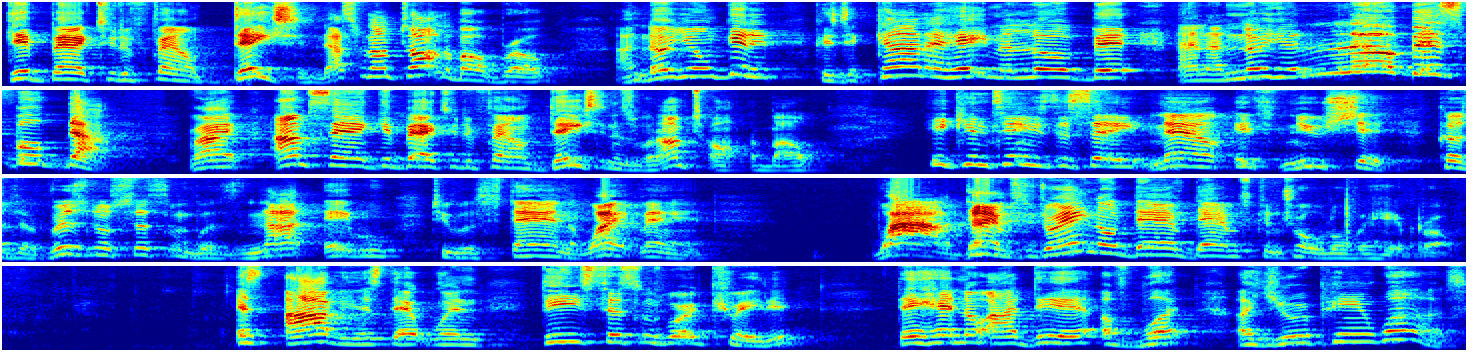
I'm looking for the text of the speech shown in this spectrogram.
get back to the foundation. That's what I'm talking about, bro. I know you don't get it because you're kind of hating a little bit, and I know you're a little bit spooked out, right? I'm saying get back to the foundation is what I'm talking about. He continues to say, now it's new shit because the original system was not able to withstand the white man. Wow, damage control. Ain't no damn damage control over here, bro. It's obvious that when these systems were created, they had no idea of what a European was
